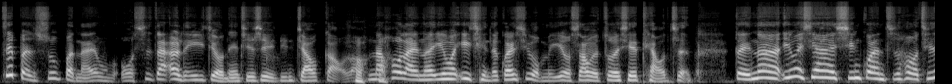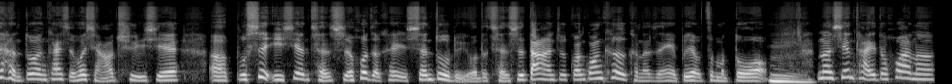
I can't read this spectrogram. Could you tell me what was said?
这本书本来我我是在二零一九年其实已经交稿了，那后来呢，因为疫情的关系，我们也有稍微做一些调整。对，那因为现在新冠之后，其实很多人开始会想要去一些呃不是一线城市或者可以深度旅游的城市，当然就观光客可能人也不有这么多。嗯，那仙台的话呢，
